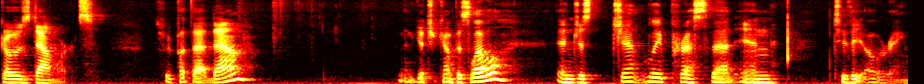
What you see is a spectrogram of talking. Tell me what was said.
goes downwards. So we put that down, then get your compass level and just gently press that in to the O-ring.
